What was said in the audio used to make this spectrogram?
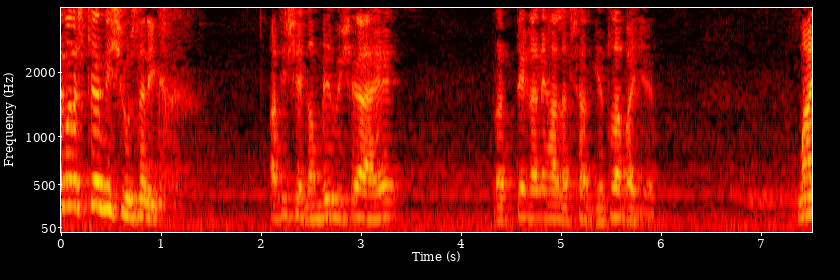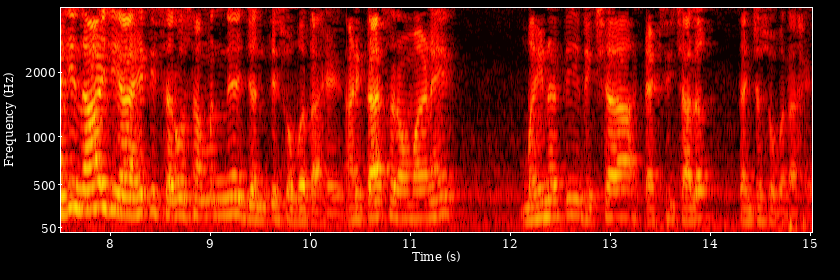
महाराष्ट्र मी शिवसैनिक. अतिशय गंभीर विषय आहे. प्रत्येकाने हा लक्षात घेतला पाहिजे. माझी नाळ जी आहे ती सर्वसामान्य जनतेसोबत आहे आणि त्याचप्रमाणे मेहनती रिक्षा टॅक्सी चालक त्यांच्यासोबत आहे.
